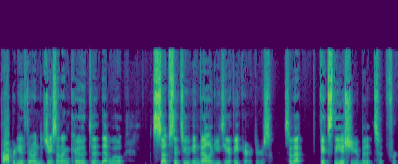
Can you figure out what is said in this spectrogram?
property to throw into JSON encode to, that will substitute invalid UTF-8 characters. So that fixed the issue, but it took for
